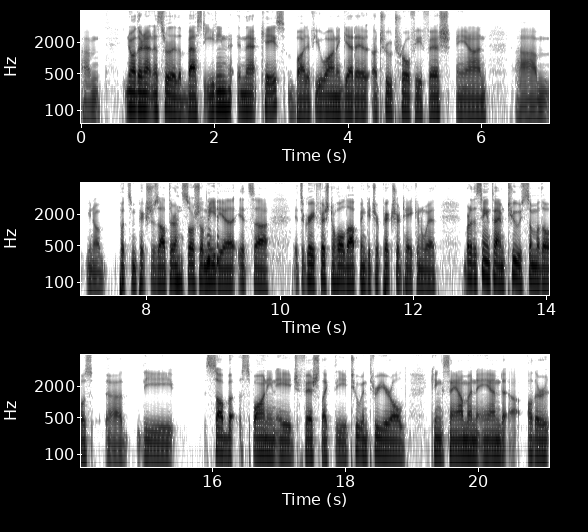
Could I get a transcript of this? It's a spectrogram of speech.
Um, you know, they're not necessarily the best eating in that case, but if you want to get a, a true trophy fish and um, you know put some pictures out there on social media. it's a it's a great fish to hold up and get your picture taken with. But at the same time, too, some of those uh, the sub spawning age fish like the two and three year old king salmon and uh, other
